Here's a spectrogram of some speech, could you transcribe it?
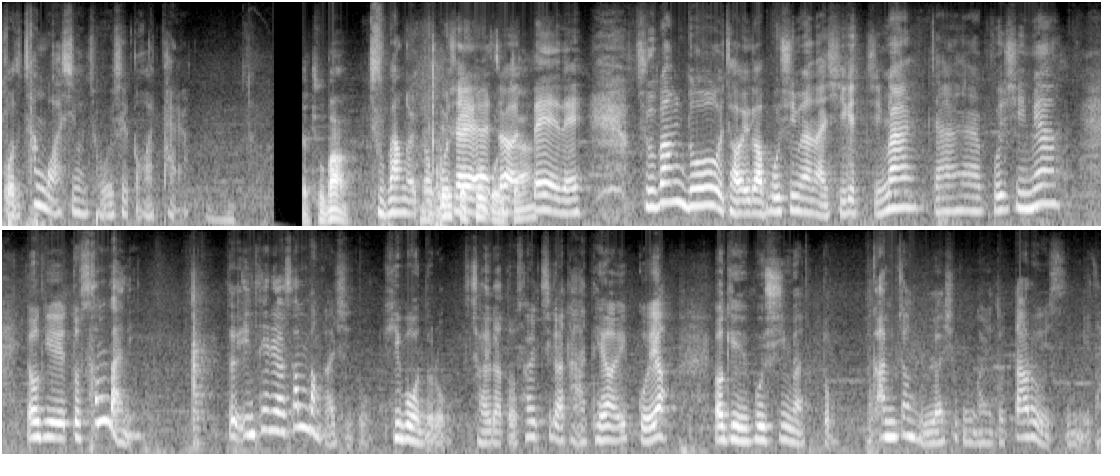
이것도 참고하시면 좋으실 것 같아요. 주방. 주방을 또 네, 보셔야죠. 네네. 주방도 저희가 보시면 아시겠지만, 자, 보시면, 여기에 또 선반이, 또 인테리어 선반까지도 기본으로 저희가 또 설치가 다 되어 있고요. 여기 보시면 또 깜짝 놀라실 공간이 또 따로 있습니다.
